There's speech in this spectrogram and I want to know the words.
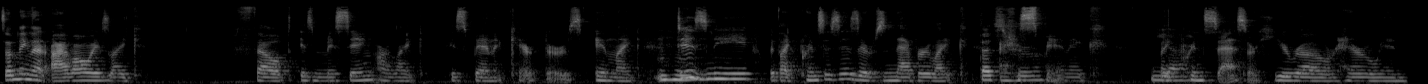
something that I've always like felt is missing are like Hispanic characters in like Disney with like princesses. There was never like That's a true. Hispanic like Yeah. princess or hero or heroine,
